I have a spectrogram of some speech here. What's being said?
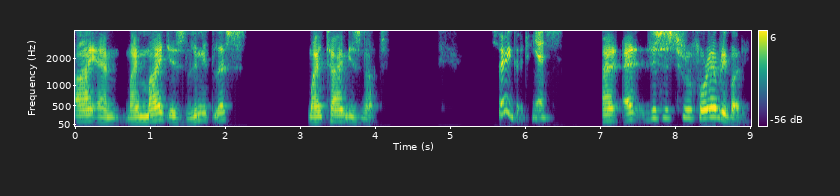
I am, my mind is limitless, my time is not. It's very good, yes. And, and this is true for everybody.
